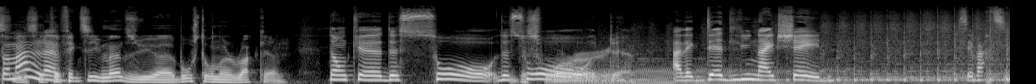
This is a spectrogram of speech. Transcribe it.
pas mal. C'est effectivement du beau stoner rock. Donc, euh, The Sword, The, The Sword, Sword, avec Deadly Nightshade. C'est parti.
